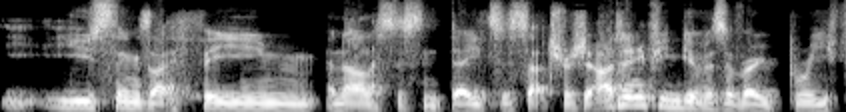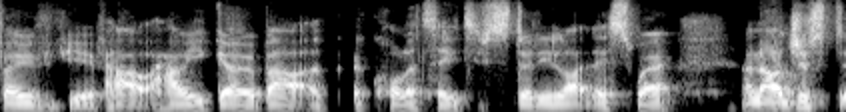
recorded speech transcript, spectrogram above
use things like theme analysis and data saturation. I don't know if you can give us a very brief overview of how, how you go about a, a qualitative study like this, where, and I'll just,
